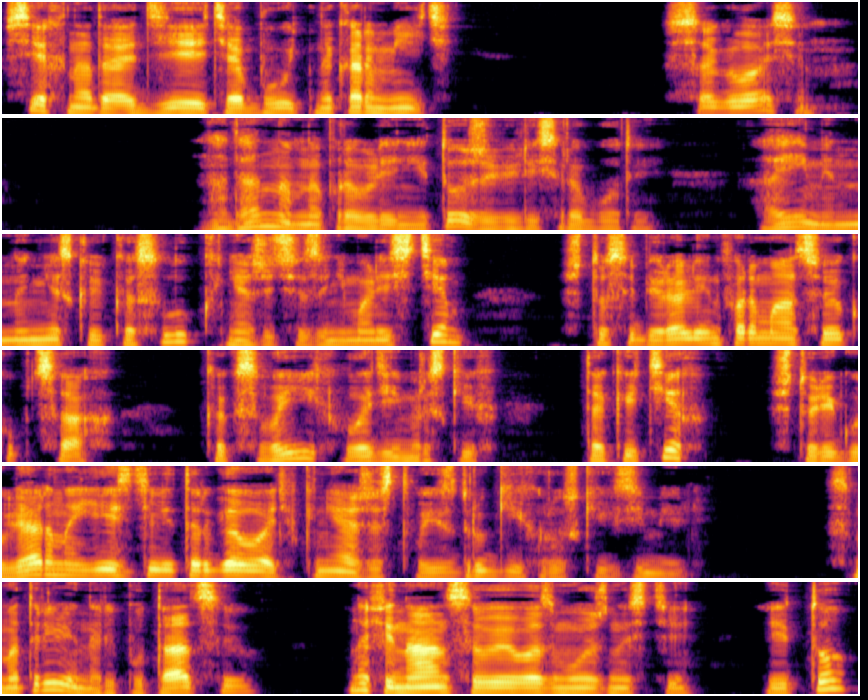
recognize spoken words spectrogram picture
всех надо одеть, обуть, накормить. Согласен. На данном направлении тоже велись работы, а именно несколько слуг княжича занимались тем, что собирали информацию о купцах, как своих владимирских, так и тех, что регулярно ездили торговать в княжество из других русских земель. Смотрели на репутацию, на финансовые возможности и то,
